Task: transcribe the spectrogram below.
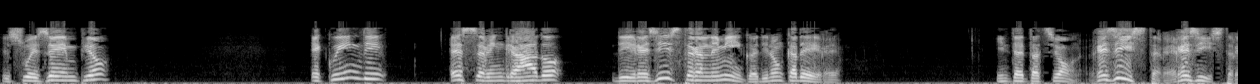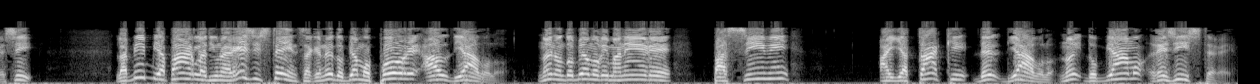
il suo esempio, e quindi essere in grado di resistere al nemico e di non cadere in tentazione. Resistere, resistere, sì. La Bibbia parla di una resistenza che noi dobbiamo porre al diavolo. Noi non dobbiamo rimanere passivi agli attacchi del diavolo, noi dobbiamo resistere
